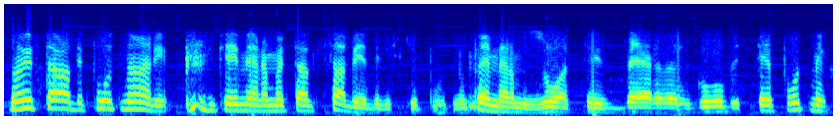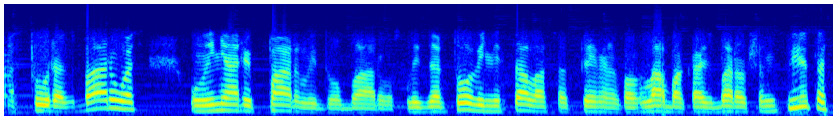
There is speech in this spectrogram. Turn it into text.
Nu, ir tādi putni arī, piemēram, ir tādi sabiedriski putni, nu, piemēram, zocis, dzērves, gulbis, tie putni, kas turas baros, un viņi arī pārlido baros. Līdz ar to viņi salasās, piemēram, kaut labākais barošanas vietas,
